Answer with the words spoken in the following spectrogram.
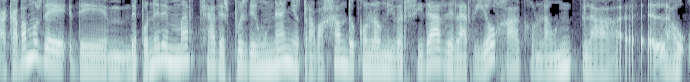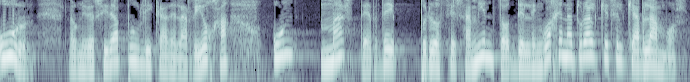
acabamos de, poner en marcha, después de un año trabajando con la Universidad de La Rioja, con la, la UR, la Universidad Pública de La Rioja, un máster de procesamiento del lenguaje natural que es el que hablamos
